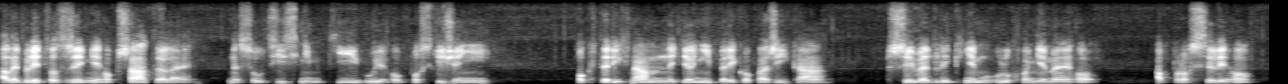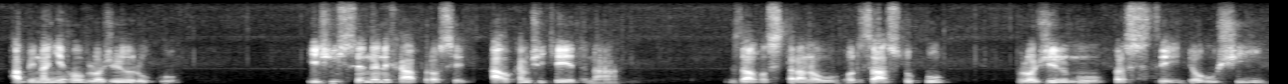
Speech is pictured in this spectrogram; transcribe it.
ale byli to zřejmě jeho přátelé, nesoucí s ním tíhu jeho postižení, o kterých nám nedělní perikopa říká, přivedli k němu hluchoněmého a prosili ho, aby na něho vložil ruku. Ježíš se nenechá prosit a okamžitě jedná. Vzal ho stranou od zástupu, vložil mu prsty do uší,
